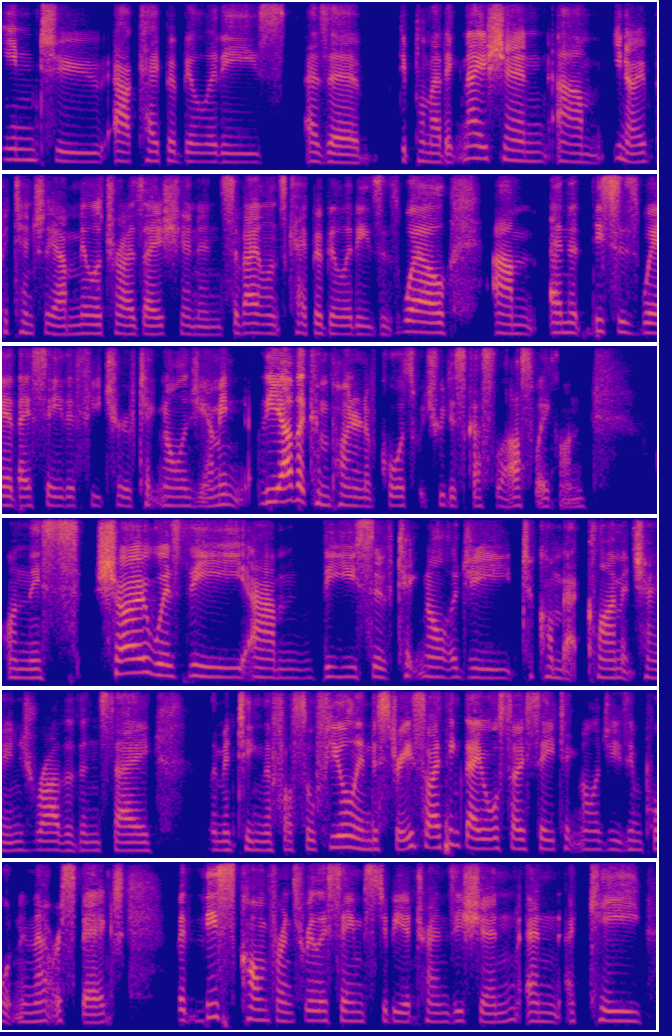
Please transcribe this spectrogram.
into our capabilities as a diplomatic nation, um, you know, potentially our militarization and surveillance capabilities as well. Um, and that this is where they see the future of technology. I mean, the other component, of course, which we discussed last week on on this show was the um, the use of technology to combat climate change rather than say limiting the fossil fuel industry. So I think they also see technology as important in that respect. But this conference really seems to be a transition and a key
